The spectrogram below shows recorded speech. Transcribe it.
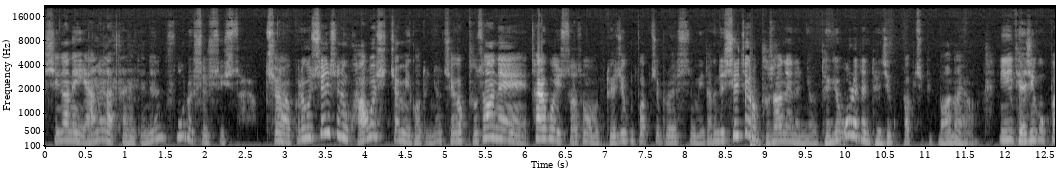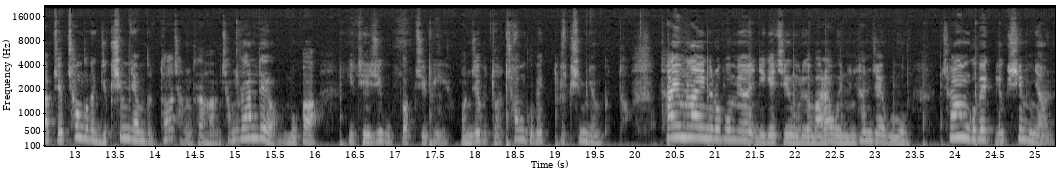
시간의 양을 나타낼 때는 for를 쓸 수 있어요. 자, 그리고 since는 과거 시점이거든요. 제가 부산에 살고 있어서 돼지국밥집을 했습니다. 근데 실제로 부산에는요, 되게 오래된 돼지국밥집이 많아요. 이 돼지국밥집 1960년부터 장사함. 장사한대요. 뭐가? 이 돼지국밥집이 언제부터? 1960년부터. 타임라인으로 보면 이게 지금 우리가 말하고 있는 현재고, 1960년,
